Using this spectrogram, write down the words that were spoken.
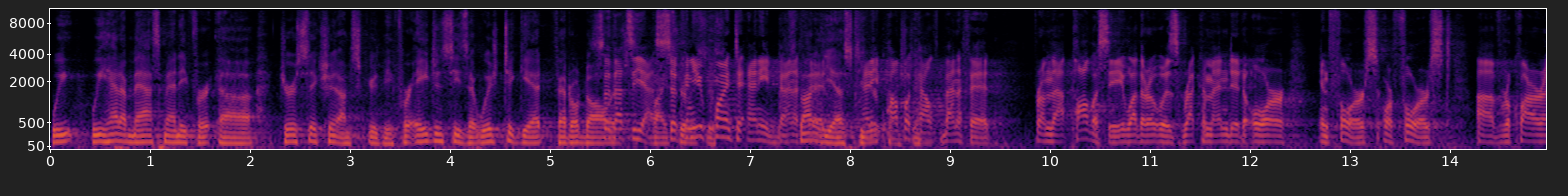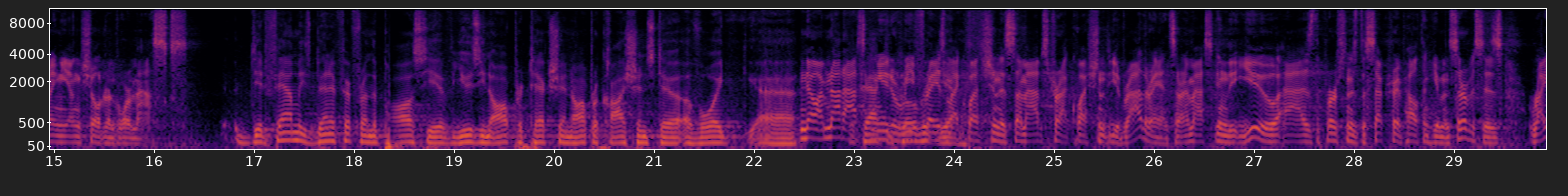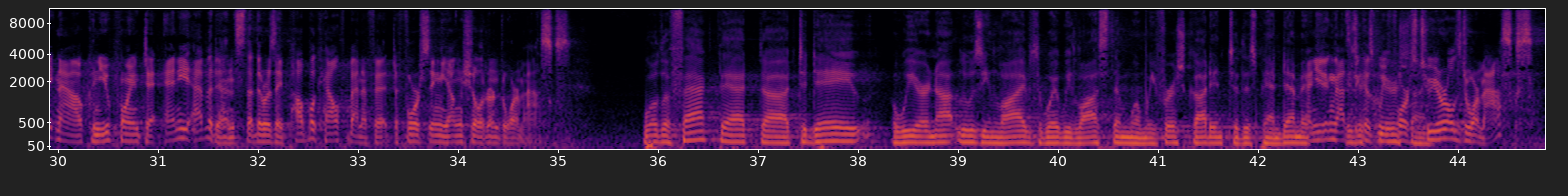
We, we had a mask mandate for uh, jurisdiction, um, excuse me, for agencies that wish to get federal dollars. So that's a yes. So services. can you point to any benefit, yes to any public question. health benefit from that policy, whether it was recommended or enforced or forced, of requiring young children to wear masks? Did families benefit from the policy of using all protection, all precautions to avoid? Uh, no, I'm not asking you to COVID? rephrase yes. my question as some abstract question that you'd rather answer. I'm asking that you, as the person who's the Secretary of Health and Human Services, right now, can you point to any evidence that there was a public health benefit to forcing young children to wear masks? Well, the fact that uh, today we are not losing lives the way we lost them when we first got into this pandemic. And you think that's because we forced two year olds to wear masks?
